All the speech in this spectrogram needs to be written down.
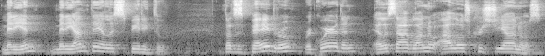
mediante el Espíritu. Entonces Pedro, recuerden, él está hablando a los cristianos.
